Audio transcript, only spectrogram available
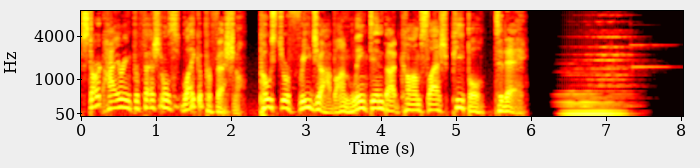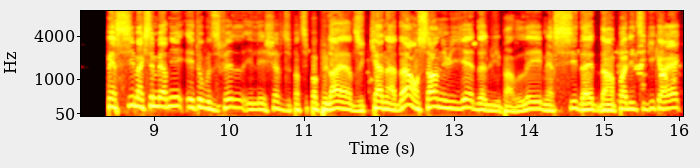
Start hiring professionals like a professional. Post your free job on linkedin.com/people today. Merci. Maxime Bernier est au bout du fil. Il est chef du Parti populaire du Canada. On s'ennuyait de lui parler. Merci d'être dans Politique Correct.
